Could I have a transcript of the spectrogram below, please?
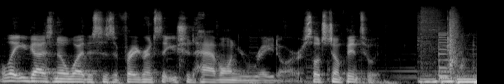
I'll let you guys know why this is a fragrance that you should have on your radar. So let's jump into it.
